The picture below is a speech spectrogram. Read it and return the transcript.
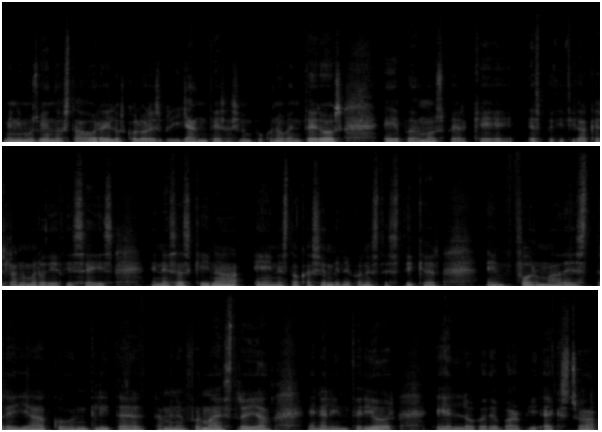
venimos viendo hasta ahora y los colores brillantes, así un poco noventeros. Eh, podemos ver que especifica que es la número 16 en esa esquina. En esta ocasión viene con este sticker en forma de estrella con glitter, también en forma de estrella en el interior. El logo de Barbie Extra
